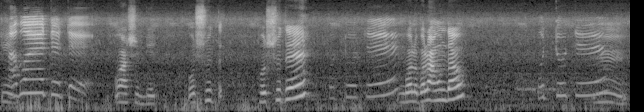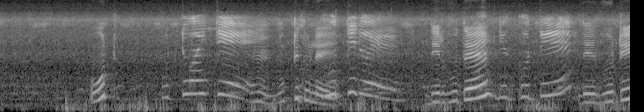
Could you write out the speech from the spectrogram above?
কি? ও আসবে। হর্ষুতে হর্ষুতে বলো বলো আঙুল দাও। উঠ। মুখটি তুলে। দীর্ঘতে। দীর্ঘটি।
